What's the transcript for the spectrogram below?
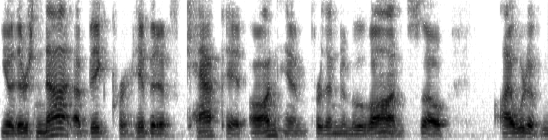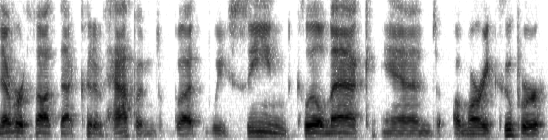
You know, there's not a big prohibitive cap hit on him for them to move on. So I would have never thought that could have happened. But we've seen Khalil Mack and Amari Cooper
